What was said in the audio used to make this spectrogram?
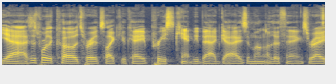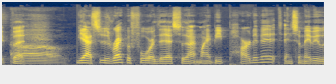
Yeah, this is for the codes where it's like, okay, priests can't be bad guys, among other things, right? But Oh. yeah, so it was right before this, so that might be part of it. And so maybe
